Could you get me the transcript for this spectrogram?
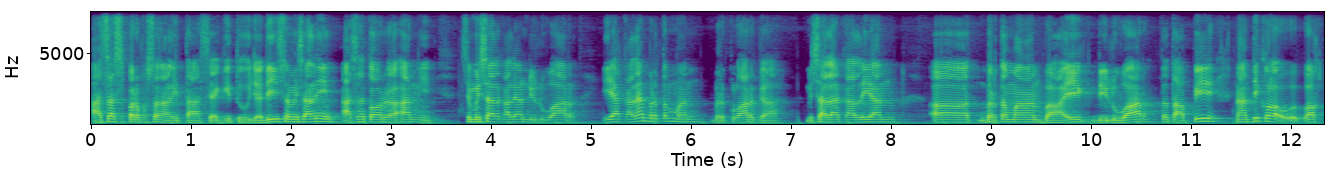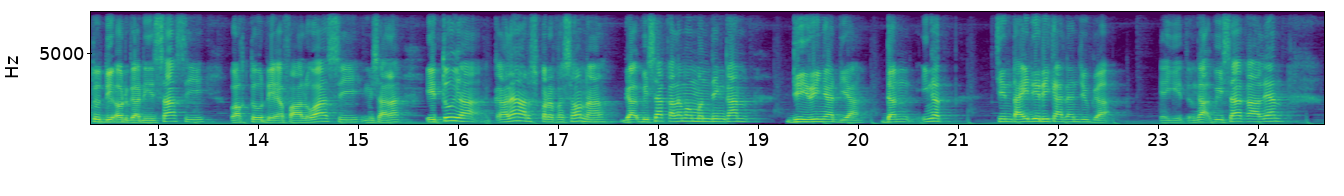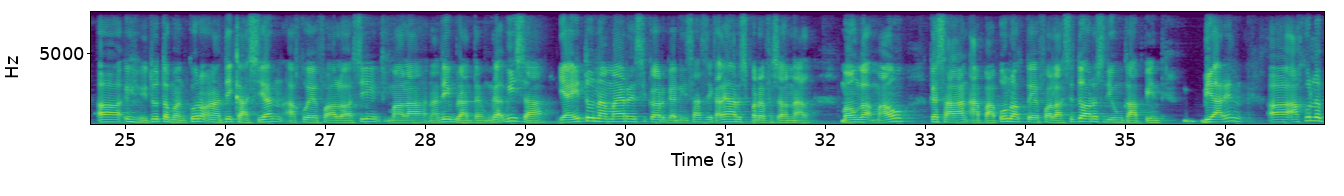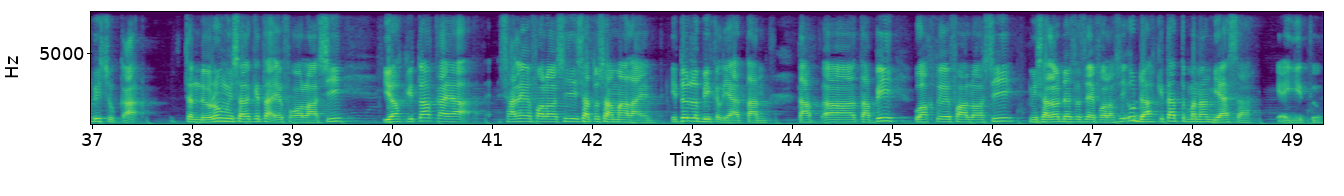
asas profesionalitas kayak gitu. Jadi semisal nih asas keluargaan nih. Semisal kalian di luar, ya kalian berteman, berkeluarga. Misalnya kalian eh, berteman baik di luar, tetapi nanti kalau waktu di organisasi, waktu dievaluasi, misalnya itu ya kalian harus profesional. Gak bisa kalian mementingkan dirinya dia. Dan ingat cintai diri kalian juga kayak gitu. Nggak bisa kalian eh ih itu temanku nanti kasihan aku evaluasi malah nanti berantem. Nggak bisa. Ya itu namanya risiko organisasi. Kalian harus profesional. Mau nggak mau kesalahan apa pun waktu evaluasi itu harus diungkapin. Biarin eh, aku lebih suka cenderung misalnya kita evaluasi ya kita kayak saling evaluasi satu sama lain. Itu lebih kelihatan. Tap- eh, tapi waktu evaluasi misalnya udah selesai evaluasi udah kita temenan biasa. Kayak gitu.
